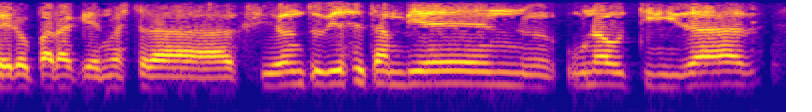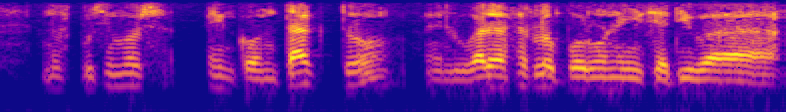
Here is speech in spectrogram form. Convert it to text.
pero para que nuestra acción tuviese también una utilidad, pusimos en contacto, en lugar de hacerlo por una iniciativa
